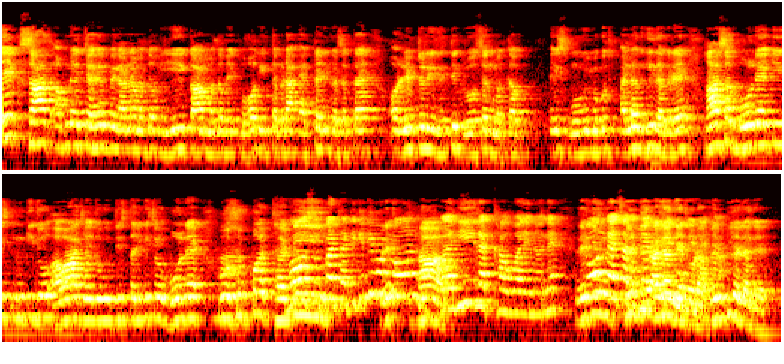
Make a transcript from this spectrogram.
एक साथ अपने चेहरे पे लाना मतलब ये काम मतलब एक बहुत ही तगड़ा एक्टर ही कर सकता है। और लिटरली ऋतिक रोशन मतलब इस मूवी में कुछ अलग ही लग रहे हैं। हाँ सब बोल रहे हैं कि इनकी जो आवाज़ है जो जिस तरीके से वो बोल रहे हैं वो सुपर थर्टी वो सुपर थर्टी क्योंकि वो टोन हाँ। वही रखा हुआ है इन्होंने। टोन वैसा फिर भी अलग है थोड़ा फिर। भी अलग है।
